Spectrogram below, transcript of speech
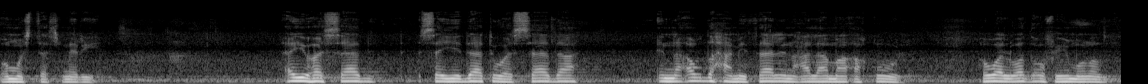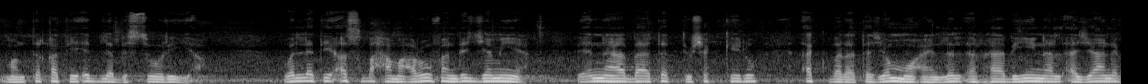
ومستثمريه. أيها السيدات والسادة إن أوضح مثال على ما أقول. هو الوضع في منطقة إدلب السورية والتي أصبح معروفا للجميع بأنها باتت تشكل أكبر تجمع للإرهابيين الأجانب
